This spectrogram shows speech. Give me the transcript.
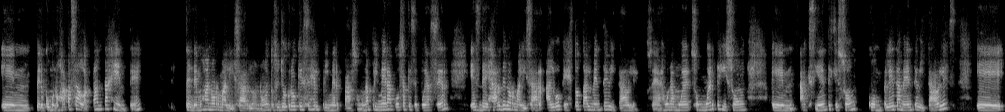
Em, pero como nos ha pasado a tanta gente, tendemos a normalizarlo, ¿no? Entonces yo creo que ese es el primer paso. Una primera cosa que se puede hacer es dejar de normalizar algo que es totalmente evitable. O sea, es una son muertes y son em, accidentes que son completamente evitables. Eh,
